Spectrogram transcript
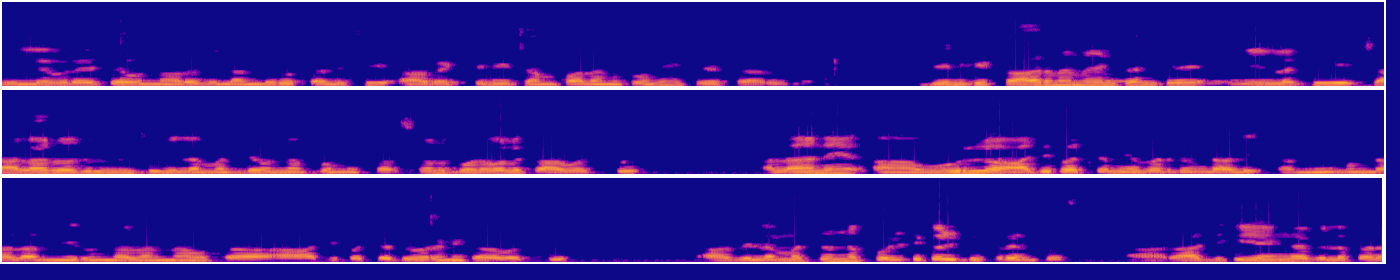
వీళ్ళు ఎవరైతే ఉన్నారో వీళ్ళందరూ కలిసి ఆ వ్యక్తిని చంపాలనుకొని చేశారు. దీనికి కారణం ఏంటంటే వీళ్ళకి చాలా రోజుల నుంచి వీళ్ళ మధ్య ఉన్న కొన్ని పర్సనల్ గొడవలు కావచ్చు. అలానే ఆ ఊర్లో ఆధిపత్యం ఎవరిది ఉండాలి మేము ఉండాలా మీరు ఉండాలన్న ఒక ఆధిపత్య ధోరణి కావచ్చు. వీళ్ళ మధ్య ఉన్న పొలిటికల్ డిఫరెన్సెస్ రాజకీయంగా వీళ్ళ పర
